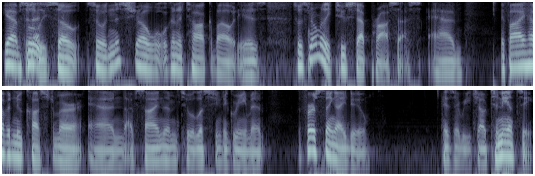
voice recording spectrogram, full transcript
Yeah, absolutely. Today. So, so in this show, what we're going to talk about is, so it's normally a two step process. And if I have a new customer and I've signed them to a listing agreement, the first thing I do is I reach out to Nancy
